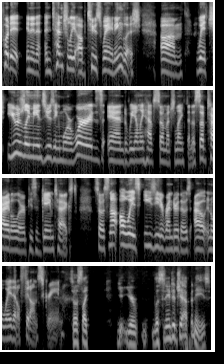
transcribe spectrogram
put it in an intentionally obtuse way in English, um, which usually means using more words, and we only have so much length in a subtitle or a piece of game text. So it's not always easy to render those out in a way that'll fit on screen. So it's like you're listening to Japanese,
